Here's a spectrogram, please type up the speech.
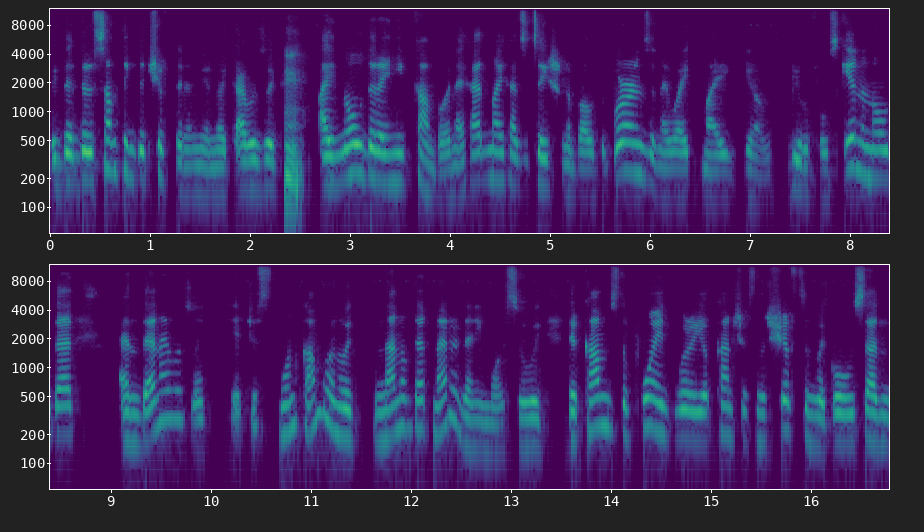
Like there, there's something that shifted in me, and like I was like. Hmm. I know that I need Kambo, and I had my hesitation about the burns, and I like my you know beautiful skin and all that. And then I was like, yeah, just one Kambo, and like none of that mattered anymore. So like there comes the point where your consciousness shifts, and like all of a sudden,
